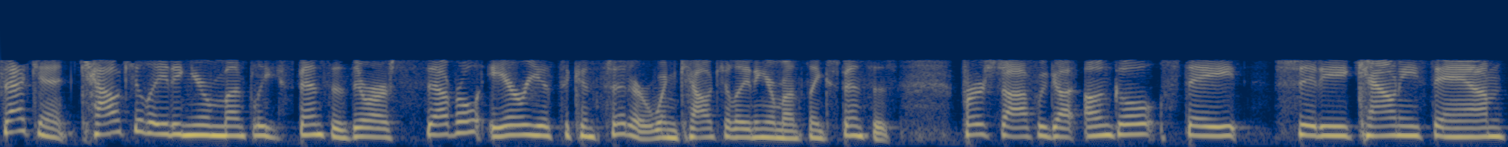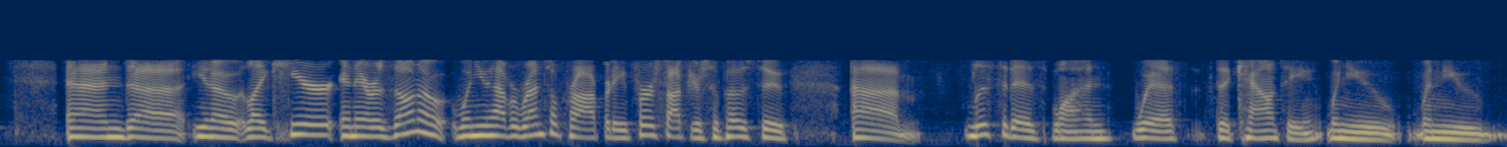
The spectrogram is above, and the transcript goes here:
Second, calculating your monthly expenses. There are several areas to consider when calculating your monthly expenses. First off, we got uncle, state, city, county, SAM, and uh, you know, like here in Arizona, when you have a rental property, first off, you're supposed to um, list it as one with the county when you when you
